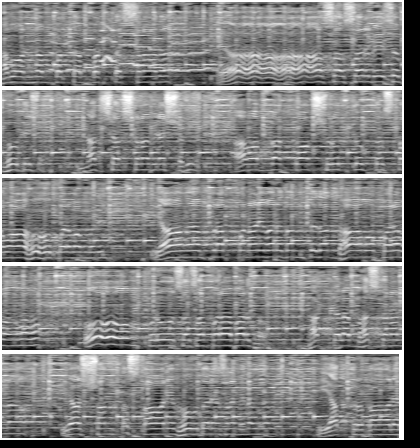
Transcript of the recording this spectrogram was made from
ভবন্ন ভক্ত ভক্ত স্নাদ সর্বেশ ভূতেশ নৎসৎসুন বিনশ্যতি আমদ্ভক্ত অক্ষরোত্তোক্ত স্তমাহু পরমম यां प्रपन्ननिवरदन्त दद्धाम परमं मम ॐ पुरुषस परावर्ध भक्तलभस्तनन्न यशन्तस्थानि भूतनसनमिदङ्गं यत्र काले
